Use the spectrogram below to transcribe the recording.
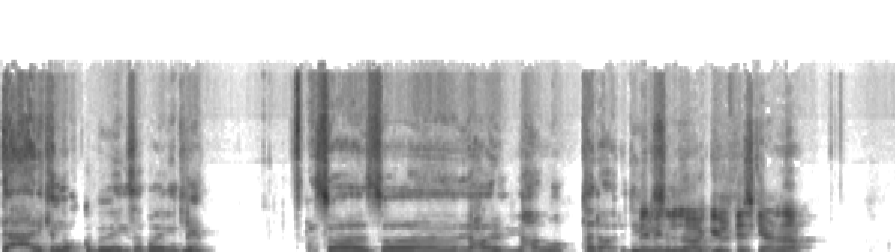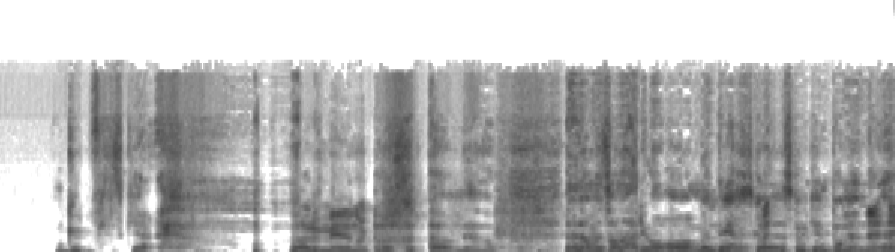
Det er ikke nok å bevege seg på, egentlig. Så, så jeg, har, jeg har jo terrariedyr. Med mindre du har gullfiskhjerne, da. Gullfiske Da har du mer enn nok plass. Ja, det er noe. Nei da, men sånn er det jo. Og, men det skal, skal vi ikke inn på. Men, ja,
